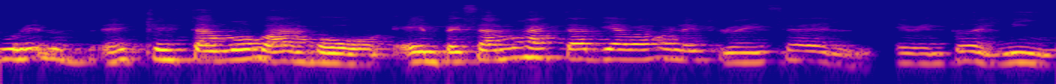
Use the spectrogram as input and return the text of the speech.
Bueno, es que estamos bajo, empezamos a estar ya bajo la influencia del evento del niño.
